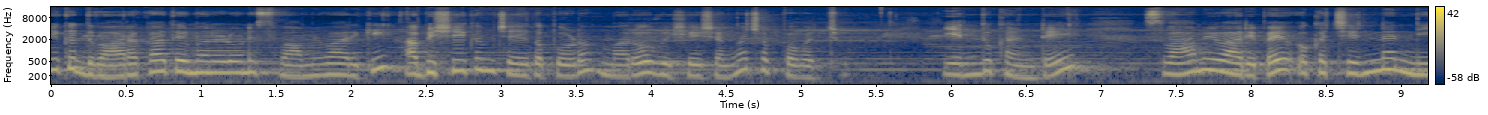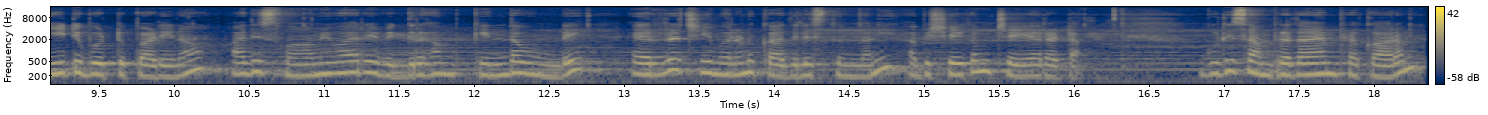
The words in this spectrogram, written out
ఇక ద్వారకా తిరుమలలోని స్వామివారికి అభిషేకం చేయకపోవడం మరో విశేషంగా చెప్పవచ్చు. ఎందుకంటే స్వామివారిపై ఒక చిన్న నీటి బొట్టు పడినా అది స్వామివారి విగ్రహం కింద ఉండే ఎర్ర చీమలను కదిలిస్తుందని అభిషేకం చేయరట. గుడి సంప్రదాయం ప్రకారం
